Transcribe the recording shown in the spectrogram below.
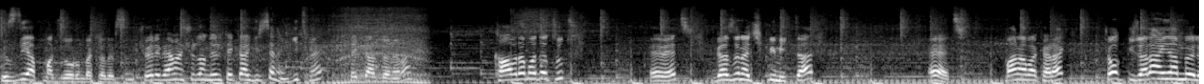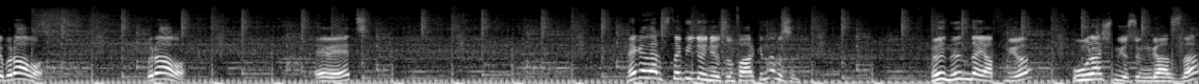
hızlı yapmak zorunda kalırsın. Şöyle bir hemen şuradan dönüp tekrar girsene. Gitme. Tekrar dön hemen. Kavramada tut. Evet. Gazın açık bir miktar. Evet. Bana bakarak. Çok güzel. Aynen böyle. Bravo. Bravo. Evet. Ne kadar stabil dönüyorsun farkında mısın? Hın hın da yapmıyor. Uğraşmıyorsun gazla.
